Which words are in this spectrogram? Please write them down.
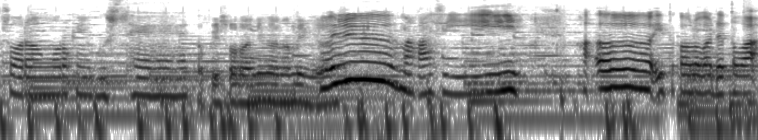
suara ngoroknya buset. Tapi suaranya nggak nanding ya? Aduh makasih eh, itu kalau ada toa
